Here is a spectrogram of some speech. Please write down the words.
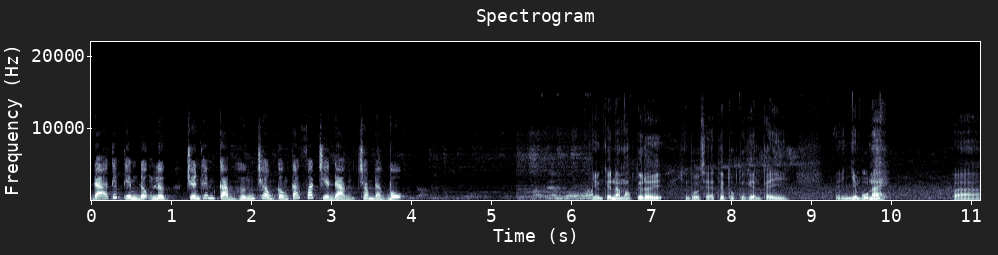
đã tiếp thêm động lực, truyền thêm cảm hứng trong công tác phát triển đảng trong đảng bộ. Những cái năm học tới đây, chúng tôi sẽ tiếp tục thực hiện cái nhiệm vụ này và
